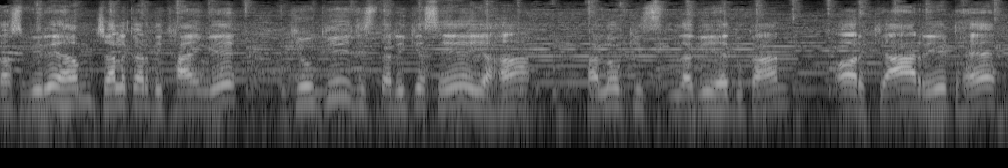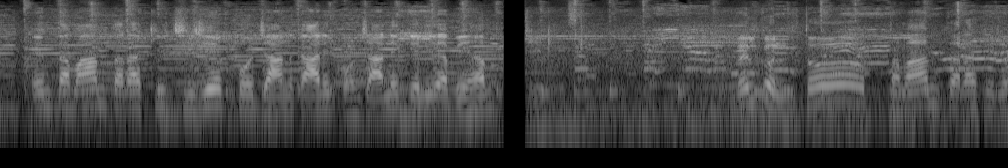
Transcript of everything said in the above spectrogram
तस्वीरें हम चल कर दिखाएँगे, क्योंकि जिस तरीके से यहाँ फलों की लगी है दुकान। और क्या रेट है इन तमाम तरह की चीज़ें को जानकारी पहुँचाने के लिए अभी हम बिल्कुल तो तमाम तरह के जो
